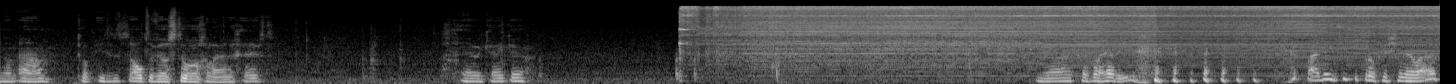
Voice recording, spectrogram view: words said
En dan aan. Ik hoop niet dat het al te veel stoorgeluiden geeft. Even kijken. Ja, ik ga wel herrie. maar dit ziet er professioneel uit.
